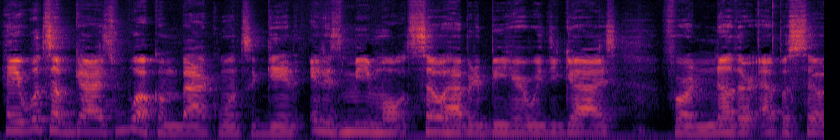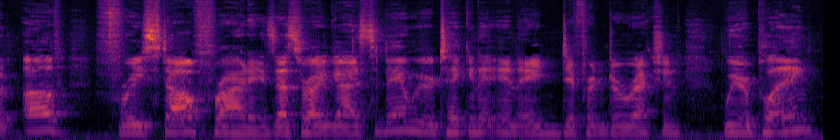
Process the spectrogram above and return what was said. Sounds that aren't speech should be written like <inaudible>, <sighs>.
Hey, what's up, guys? Welcome back once again. It is me, Molt. So happy to be here with you guys for another episode of Freestyle Fridays. That's right, guys. Today we are taking it in a different direction. We are playing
